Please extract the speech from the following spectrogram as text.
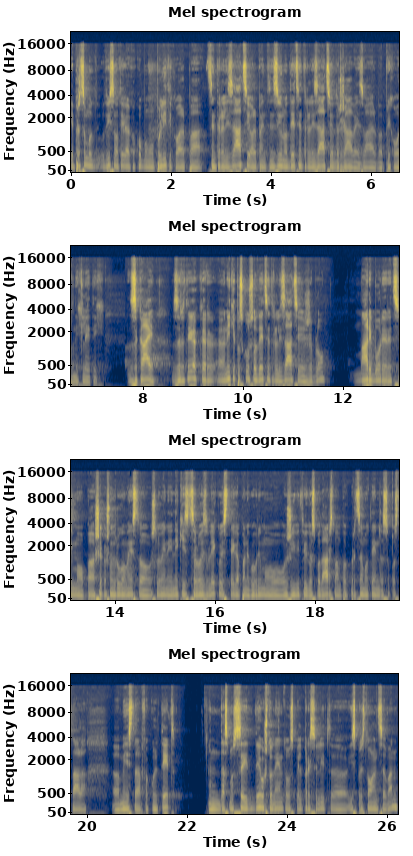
Je predvsem odvisno od tega, kako bomo politiko ali pa centralizacijo ali pa intenzivno decentralizacijo države izvajali v prihodnih letih. Zakaj? Tega, ker eh, neki poskusov decentralizacije je že bilo, Maribor je recimo, pa še kakšno drugo mesto v Sloveniji, nekaj celo izvleko iz tega, pa ne govorimo o živitvi gospodarstva, ampak predvsem o tem, da so postala eh, mesta fakultet, da smo vse del študentov uspeli preseliti eh, iz prestolnice ven.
